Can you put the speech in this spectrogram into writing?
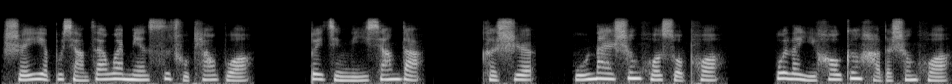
谁也不想在外面四处漂泊，背井离乡的。可是，无奈生活所迫，为了以后更好的生活，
